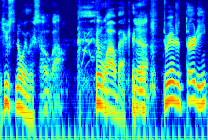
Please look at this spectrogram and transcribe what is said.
Houston Oilers, Oh wow. a while back. Yeah. 330.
